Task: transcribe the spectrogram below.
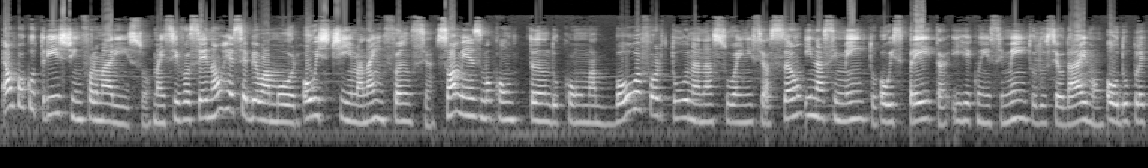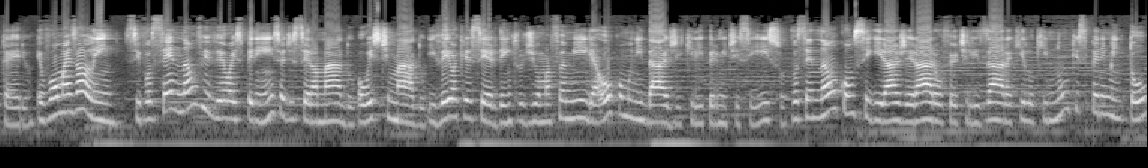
É um pouco triste informar isso, mas se você não recebeu amor ou estima na infância, só mesmo contando com uma boa fortuna na sua iniciação e nascimento ou espreita e reconhecimento do seu daimon ou do pletério. Eu vou mais além. Se você não viveu a experiência de ser amado ou estimado e veio a crescer dentro de uma família ou comunidade que lhe permitisse isso, você não conseguirá gerar ou fertilizar aquilo que nunca experimentou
